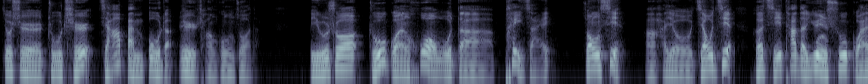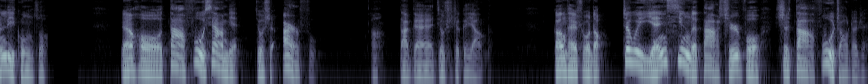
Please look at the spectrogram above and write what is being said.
就是主持甲板部的日常工作的，比如说主管货物的配载、装卸啊，还有交接和其他的运输管理工作。然后大副下面。就是二副，啊，大概就是这个样子。刚才说到，这位严姓的大师傅是大富找的人。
